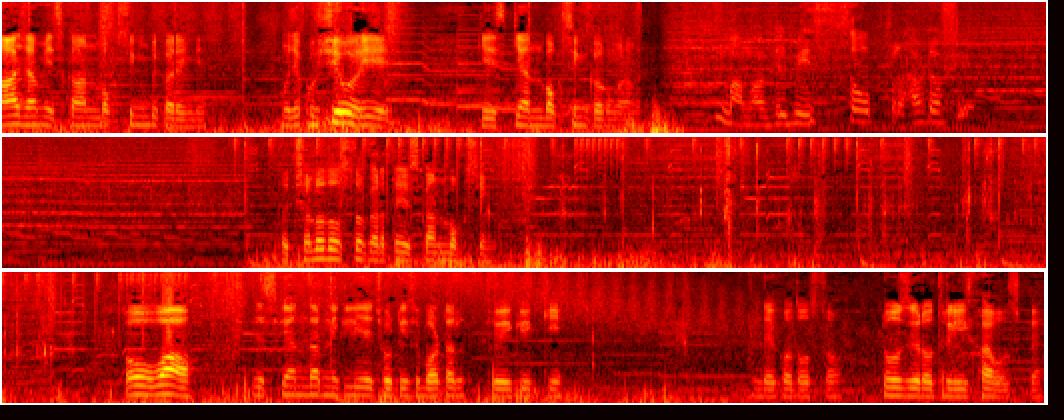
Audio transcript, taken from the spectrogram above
आज हम इसका अनबॉक्सिंग भी करेंगे। मुझे खुशी हो रही है कि इसकी अनबॉक्सिंग करूँगा मैं। Mama will be so proud of you. तो चलो दोस्तों करते हैं इसका अनबॉक्सिंग ओह वाह इसके अंदर निकली है छोटी सी बॉटल फेविक्विक की देखो दोस्तों 203 लिखा है उस पर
